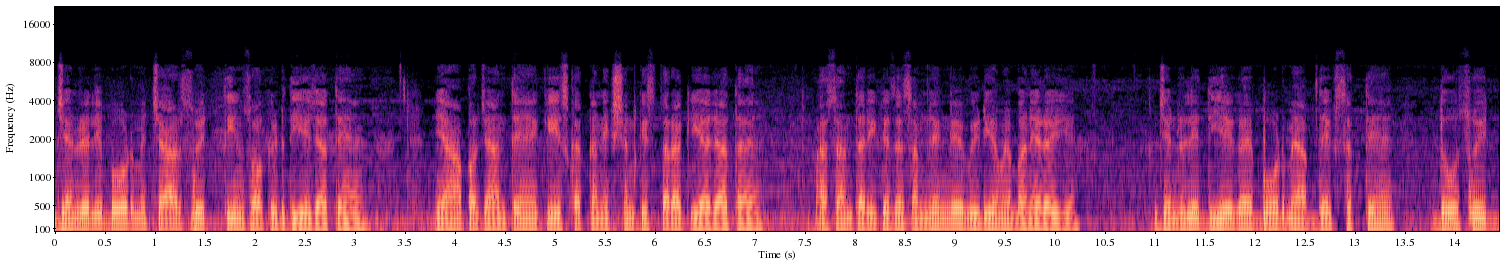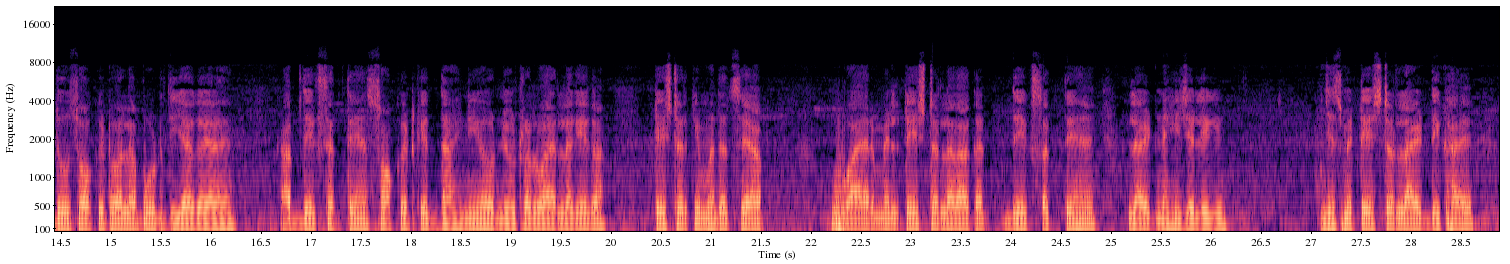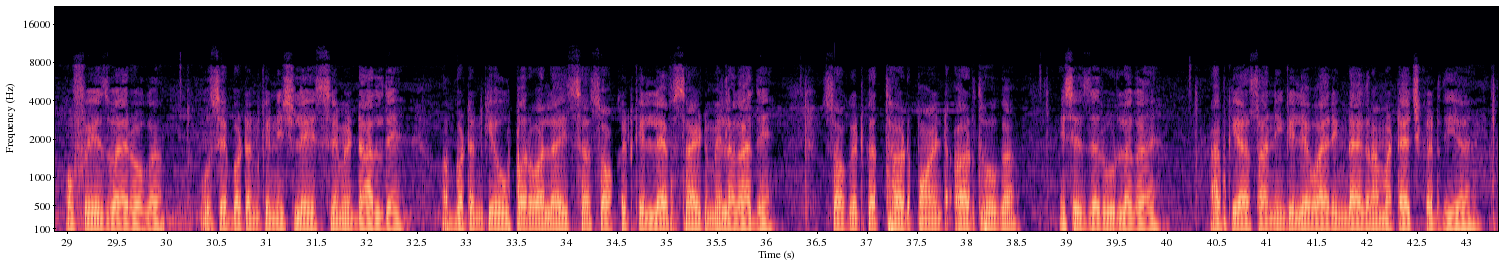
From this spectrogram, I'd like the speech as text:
Generally board में चार switch तीन सॉकेट दिए जाते हैं। यहाँ पर जानते हैं कि इसका कनेक्शन किस तरह किया जाता है। आसान तरीके से समझेंगे, वीडियो में बने रहिए। जनरली दिए गए बोर्ड में आप देख सकते हैं, दो स्विच दो सॉकेट वाला बोर्ड दिया गया है। आप देख सकते हैं सॉकेट के दाहिनी और न्यूट्रल वायर लगेगा। टेस्टर की मदद से आप वायर में टेस्टर लगाकर देख सकते हैं लाइट नहीं जलेगी। जिसमें टेस्टर लाइट दिखाए वो फ़ेज़ वायर होगा। उसे बटन के निचले हिस्से में डाल दें और बटन के ऊपर वाला हिस्सा सॉकेट के लेफ़्ट साइड में लगा दें। सॉकेट का थर्ड पॉइंट अर्थ होगा। इसे ज़रूर लगाएँ। आपकी आसानी के लिए वायरिंग डायग्राम अटैच कर दिया है।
